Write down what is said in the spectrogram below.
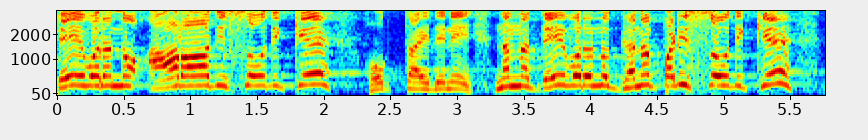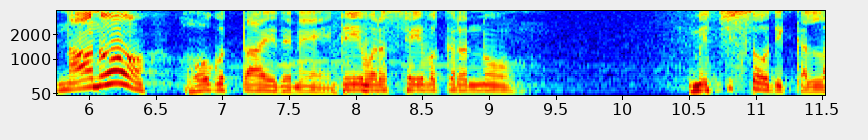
ದೇವರನ್ನು ಆರಾಧಿಸೋದಕ್ಕೆ ಹೋಗ್ತಾ ಇದ್ದೇನೆ. ನನ್ನ ದೇವರನ್ನು ಘನಪಡಿಸೋದಕ್ಕೆ ನಾನು ಹೋಗುತ್ತಾ ಇದ್ದೇನೆ. ದೇವರ ಸೇವಕರನ್ನು ಮೆಚ್ಚಿಸೋದಿಕ್ಕಲ್ಲ.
